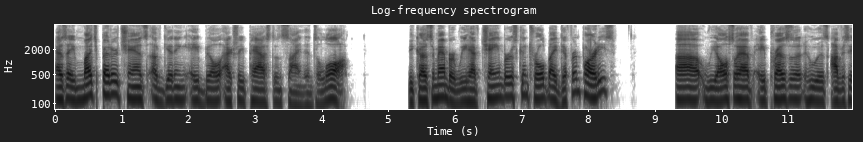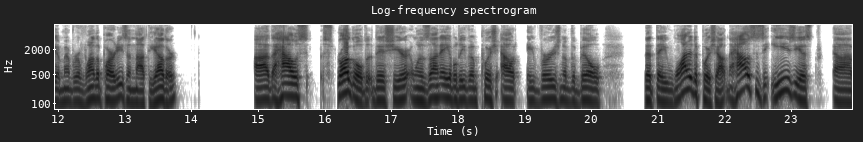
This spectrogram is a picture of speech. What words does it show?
has a much better chance of getting a bill actually passed and signed into law. Because remember, we have chambers controlled by different parties. Uh, we also have a president who is obviously a member of one of the parties and not the other. Uh, the House struggled this year and was unable to even push out a version of the bill that they wanted to push out. And the House is the easiest uh,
